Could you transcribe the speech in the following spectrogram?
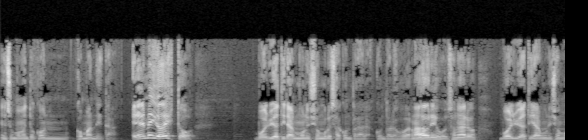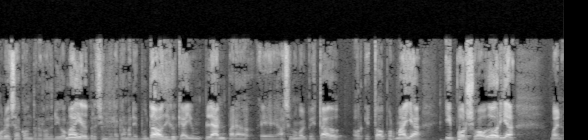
en su momento con, con Mandetta. En el medio de esto, volvió a tirar munición gruesa contra, contra los gobernadores, Bolsonaro, volvió a tirar munición gruesa contra Rodrigo Maya, el presidente de la Cámara de Diputados, dijo que hay un plan para eh, hacer un golpe de Estado, orquestado por Maya y por Joao Doria. Bueno,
